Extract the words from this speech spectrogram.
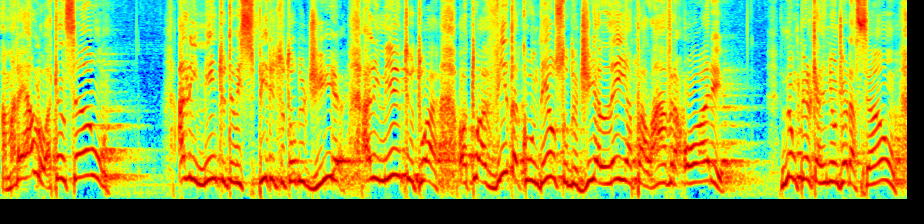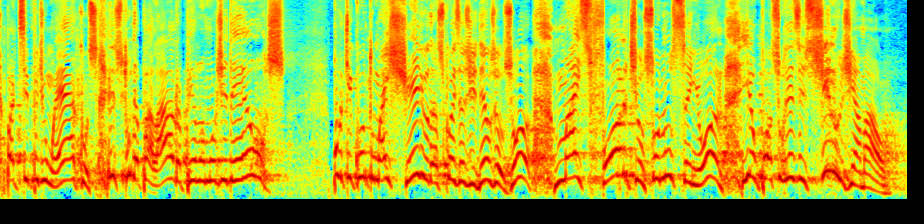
amarelo, atenção. Alimente o teu espírito todo dia, alimente a tua, a tua vida com Deus todo dia, leia a palavra, ore. Não perca a reunião de oração, participe de um ecos, estude a palavra, pelo amor de Deus. Porque quanto mais cheio das coisas de Deus eu sou, mais forte eu sou no Senhor e eu posso resistir no dia mal.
